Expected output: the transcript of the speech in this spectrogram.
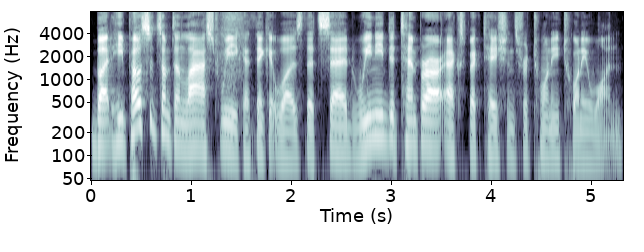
But he posted something last week, I think it was, that said we need to temper our expectations for 2021.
